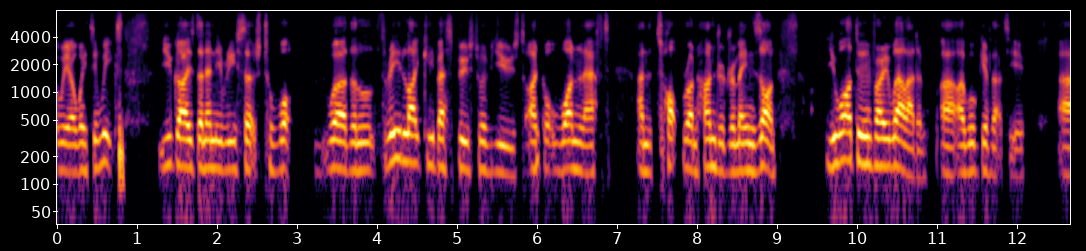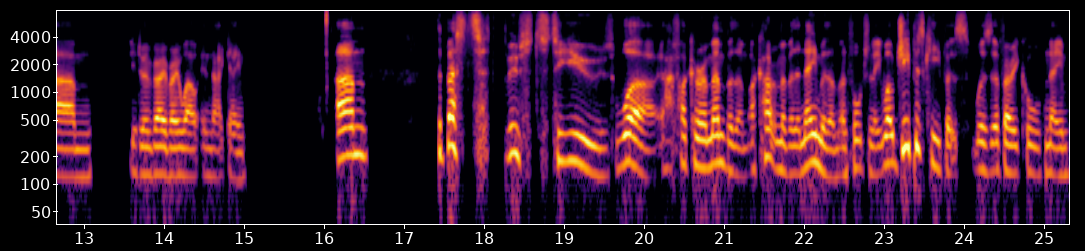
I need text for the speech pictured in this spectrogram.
We are waiting weeks. You guys done any research to what were the three likely best boosts to have used? I've got one left, and the top run hundred remains on. You are doing very well, Adam. Uh, I will give that to you. Um, you're doing very, very well in that game. Um, the best boosts to use were, if I can remember them, I can't remember the name of them, unfortunately. Well, Jeepers Keepers was a very cool name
